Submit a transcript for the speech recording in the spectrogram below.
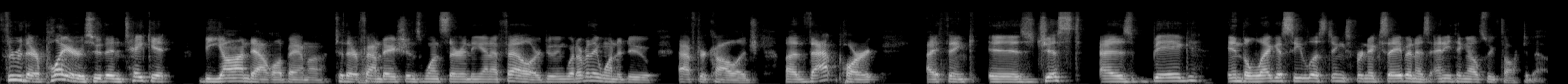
through their players, who then take it beyond Alabama to their Right. foundations once they're in the NFL or doing whatever they want to do after college. Uh, that part, I think, is just as big in the legacy listings for Nick Saban as anything else we've talked about.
